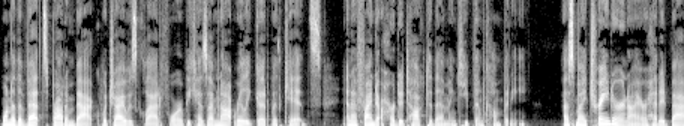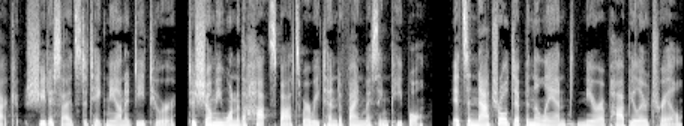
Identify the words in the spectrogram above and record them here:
One of the vets brought him back, which I was glad for because I'm not really good with kids, and I find it hard to talk to them and keep them company. As my trainer and I are headed back, she decides to take me on a detour to show me one of the hot spots where we tend to find missing people. It's a natural dip in the land near a popular trail,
